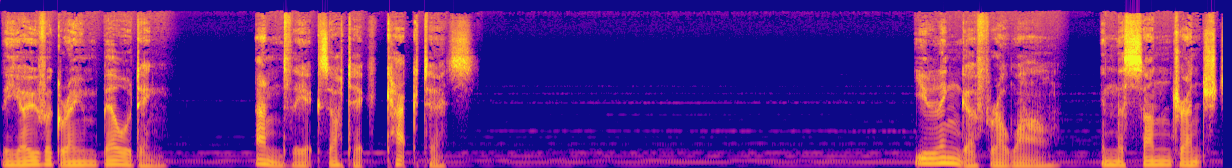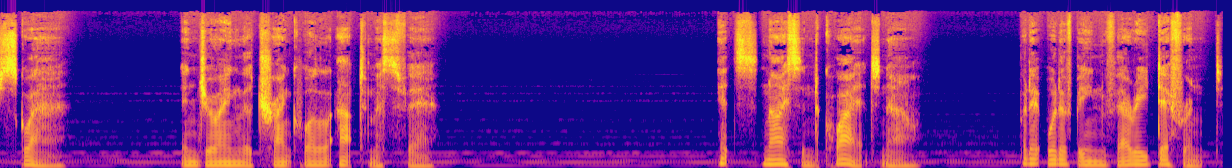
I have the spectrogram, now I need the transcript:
The overgrown building and the exotic cactus. You linger for a while in the sun drenched square, enjoying the tranquil atmosphere it's nice and quiet now, but it would have been very different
